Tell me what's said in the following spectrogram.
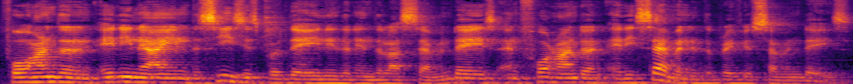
489 diseases per day in Italy in the last seven days and 487 in the previous seven days.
